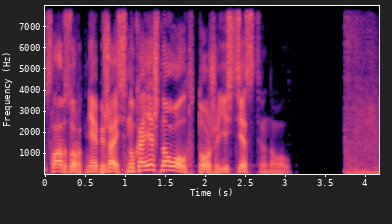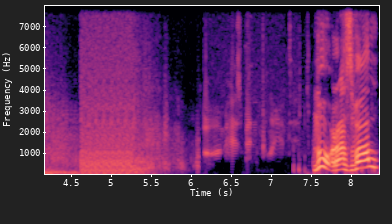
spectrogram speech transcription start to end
Слав Зорт, не обижайся. Ну, конечно, Олд тоже, естественно, Олд. Ну, развал.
